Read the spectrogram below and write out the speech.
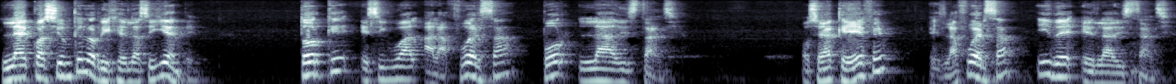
La ecuación que lo rige es la siguiente. Torque es igual a la fuerza por la distancia. O sea que F es la fuerza y D es la distancia.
